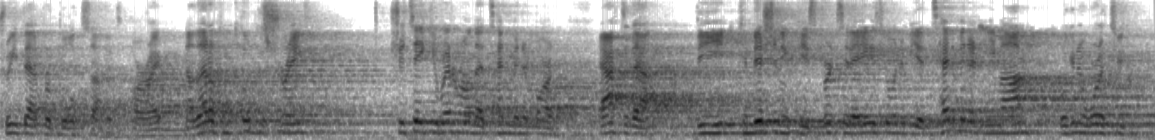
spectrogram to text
Treat that for both sides, all right? Now that'll conclude the strength. Should take you right around that 10 minute mark. After that, the conditioning piece for today is going to be a 10 minute EMOM. We're gonna work to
